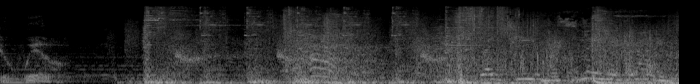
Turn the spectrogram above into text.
you will. Red team has slain the dragon.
